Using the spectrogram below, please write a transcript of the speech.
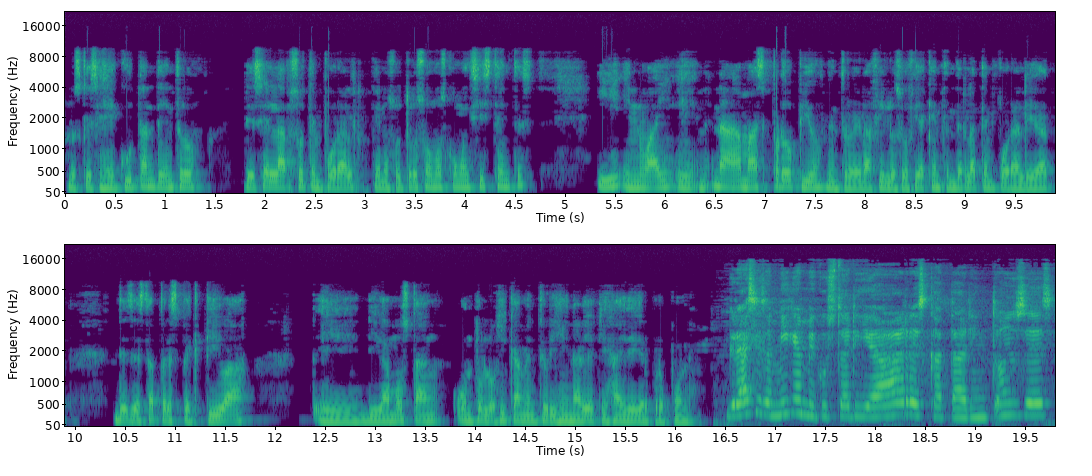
los que se ejecutan dentro de ese lapso temporal que nosotros somos como existentes y no hay eh, nada más propio dentro de la filosofía que entender la temporalidad desde esta perspectiva, eh, digamos, tan ontológicamente originaria que Heidegger propone. Gracias amiga, me gustaría rescatar entonces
